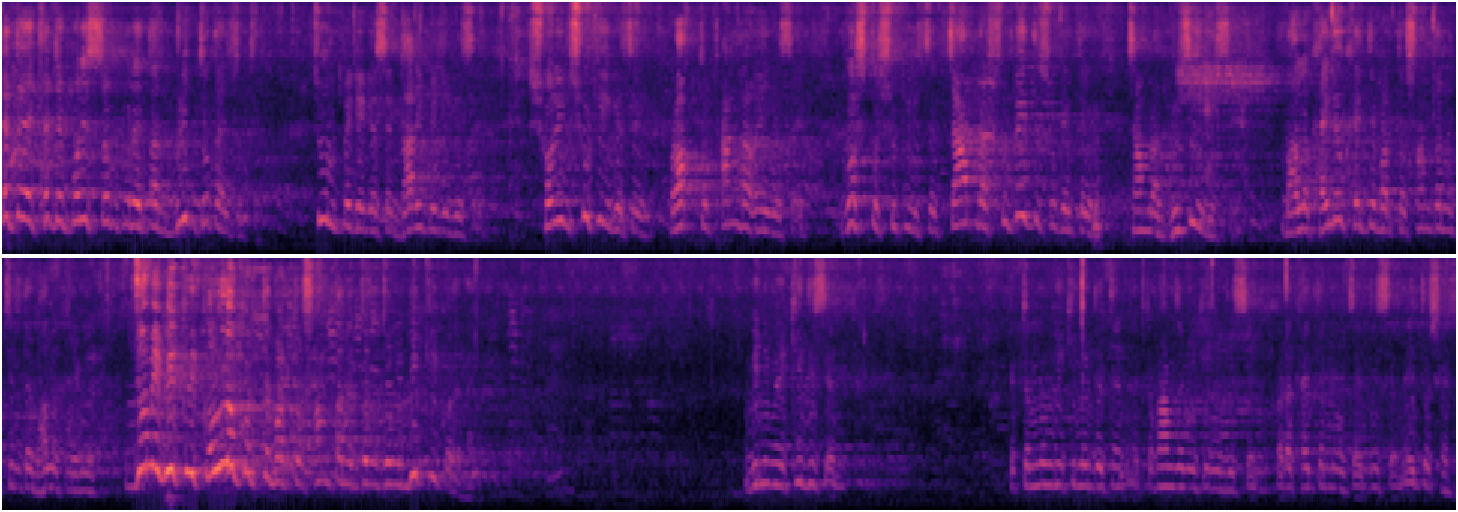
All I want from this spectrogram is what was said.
খেটে খেটে পরিশ্রম করে তার বৃদ্ধতা এসেছে। চুল পেকে গেছে, দাড়ি পেকে গেছে, শরীর শুকিয়ে গেছে, রক্ত ঠান্ডা হয়ে গেছে, গোস্ত শুকিয়ে গেছে, চামড়া শুকাইতে শুকাইতে চামড়া ঘুষিয়ে গেছে। ভালো খাইলেও খাইতে পারতো, সন্তানের চিন্তায় ভালো খাইনি জমি বিক্রি করলেও করতে পারতো, সন্তানের জন্য জমি বিক্রি করে নাই। বিনিময়ে কি দিছেন? একটা লুঙ্গি কিনে দিতেন, একটা পাঞ্জাবি কিনে দিচ্ছেন কটা খাইতে মন চাই দিচ্ছেন এই তো শেষ।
